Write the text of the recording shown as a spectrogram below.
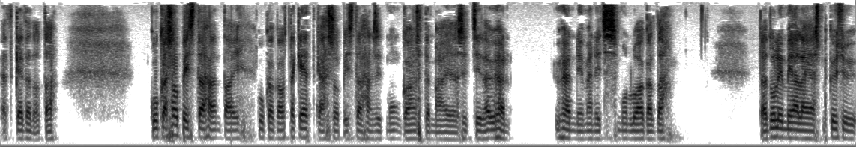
että ketä tota, kuka sopisi tähän, tai kuka kautta ketkä sopisi tähän sit mun kanssa, ja sitten siitä yhden, yhden nimen itse asiassa mun luokalta tai tuli mieleen ja sitten kysyin,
